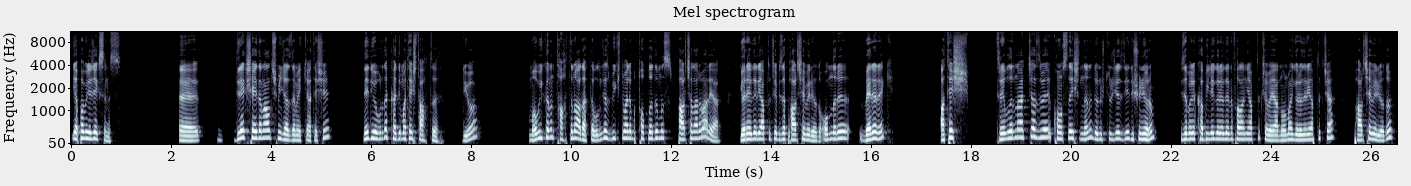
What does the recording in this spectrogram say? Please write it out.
yapabileceksiniz. Ee, direkt şeyden açmayacağız demek ki ateşi. Ne diyor burada? Kadim ateş tahtı diyor. Mavuika'nın tahtına adakta bulunacağız. Büyük ihtimalle bu topladığımız parçalar var ya görevleri yaptıkça bize parça veriyordu. Onları vererek ateş Traveler'ını açacağız ve Constellation'larını dönüştüreceğiz diye düşünüyorum. Bize böyle kabile görevlerini falan yaptıkça veya normal görevleri yaptıkça parça veriyordu.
